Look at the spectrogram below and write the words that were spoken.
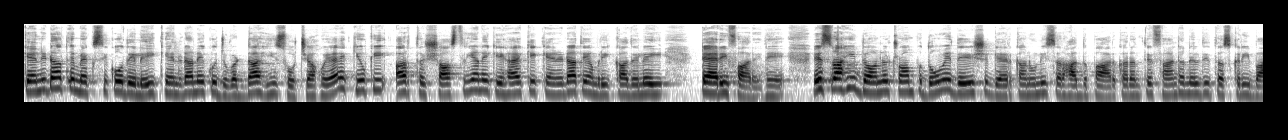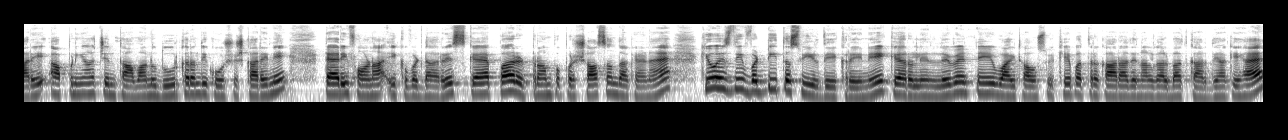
ਕੈਨੇਡਾ ਤੇ ਮੈਕਸੀਕੋ ਦੇ ਲਈ ਕੈਨੇਡਾ ਨੇ ਕੁਝ ਵੱਡਾ ਹੀ ਸੋਚਿਆ ਹੋਇਆ ਹੈ, ਕਿਉਂਕਿ ਅਰਥ ਸ਼ਾਸਤਰੀਆਂ ਨੇ ਕਿਹਾ ਹੈ ਕਿ ਕੈਨੇਡਾ ਤੇ ਅਮਰੀਕਾ ਦੇ ਲਈ ਟੈਰਿਫ ਆ ਰਹੇ ਨੇ। ਇਸ ਰਾਹੀਂ ਡੋਨਲਡ ਟਰੰਪ ਦੋਵੇਂ ਦੇਸ਼ ਗੈਰ ਕਾਨੂੰਨੀ ਸਰਹੱਦ ਪਾਰ ਕਰਨ ਤੇ ਫੈਂਟਨਿਲ ਦੀ ਤਸਕਰੀ ਬਾਰੇ ਆਪਣੀਆਂ ਚਿੰਤਾਵਾਂ ਨੂੰ ਦੂਰ ਕਰਨ ਦੀ ਕੋਸ਼ਿਸ਼ ਕਰ ਰਹੇ ਨੇ। ਟੈਰਿਫ ਆਉਣਾ ਇੱਕ ਵੱਡਾ ਰਿਸਕ ਹੈ, ਪਰ ਟਰੰਪ ਪ੍ਰਸ਼ਾਸਨ ਦਾ ਕਹਿਣਾ ਹੈ ਕਿ ਉਹ ਇਸ ਦੀ ਵੱਡੀ ਤਸਵੀਰ ਦੇਖ ਰਹੇ ਨੇ। ਕੈਰੋਲਿਨ ਲਿਵੈਂਟ ਨੇ ਵਾਈਟ ਹਾਊਸ ਵਿਖੇ ਪੱਤਰਕਾਰਾਂ ਦੇ ਨਾਲ ਗੱਲਬਾਤ ਕਰਦਿਆਂ ਕਿਹਾ ਹੈ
